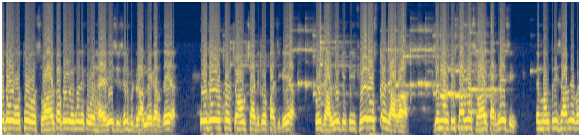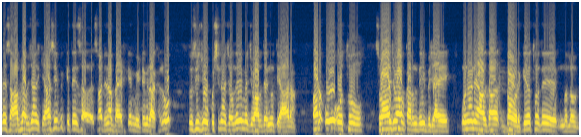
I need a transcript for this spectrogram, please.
ਉਦੋਂ ਉਥੋਂ ਸਵਾਲ ਤਾਂ ਕੋਈ ਉਹਨਾਂ ਦੇ ਕੋਲ ਹੈ ਨਹੀਂ ਸੀ, ਸਿਰਫ ਡਰਾਮੇ ਕਰਦੇ ਆ। ਉਦੋਂ ਉਥੋਂ ਚੌਂਕ ਛੱਡ ਕੇ ਉਹ ਭੱਜ ਗਏ ਆ, ਕੋਈ ਗੱਲ ਨਹੀਂ ਕੀਤੀ। ਫਿਰ ਉਸ ਤੋਂ ਇਲਾਵਾ ਜੇ ਮੰਤਰੀ ਸਾਹਿਬ ਨਾਲ ਸਵਾਲ ਕਰਨੇ ਸੀ ਤੇ ਮੰਤਰੀ ਸਾਹਿਬ ਨੇ ਬੜੇ ਸਾਫ਼ ਲਫ਼ਜ਼ਾਂ 'ਚ ਕਿਹਾ ਸੀ ਵੀ ਕਿਤੇ ਸਾ- ਸਾਡੇ ਨਾਲ ਬੈਠ ਕੇ ਮੀਟਿੰਗ ਰੱਖ ਲਓ, ਤੁਸੀਂ ਜੋ ਪੁੱਛਣਾ ਚਾਹੁੰਦੇ ਜੀ, ਮੈਂ ਜਵਾਬ ਦੇਣ ਨੂੰ ਤਿਆਰ ਹਾਂ। ਪਰ ਉਹ ਉਥੋਂ ਸਵਾਲ ਜਵਾਬ ਕਰਨ ਦੀ ਬਜਾਏ ਉਹਨਾਂ ਨੇ ਆਪਦਾ ਦੌੜ ਕੇ ਉਥੋਂ ਤੇ ਮਤਲਬ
